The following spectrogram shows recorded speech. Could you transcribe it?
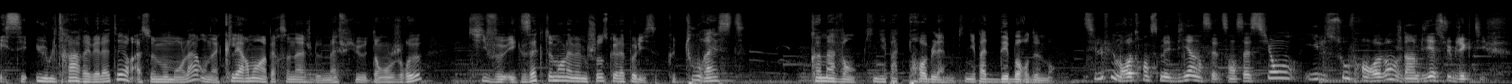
Et c'est ultra révélateur. À ce moment-là, on a clairement un personnage de mafieux dangereux qui veut exactement la même chose que la police. Que tout reste comme avant, qu'il n'y ait pas de problème, qu'il n'y ait pas de débordement. Si le film retransmet bien cette sensation, il souffre en revanche d'un biais subjectif.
